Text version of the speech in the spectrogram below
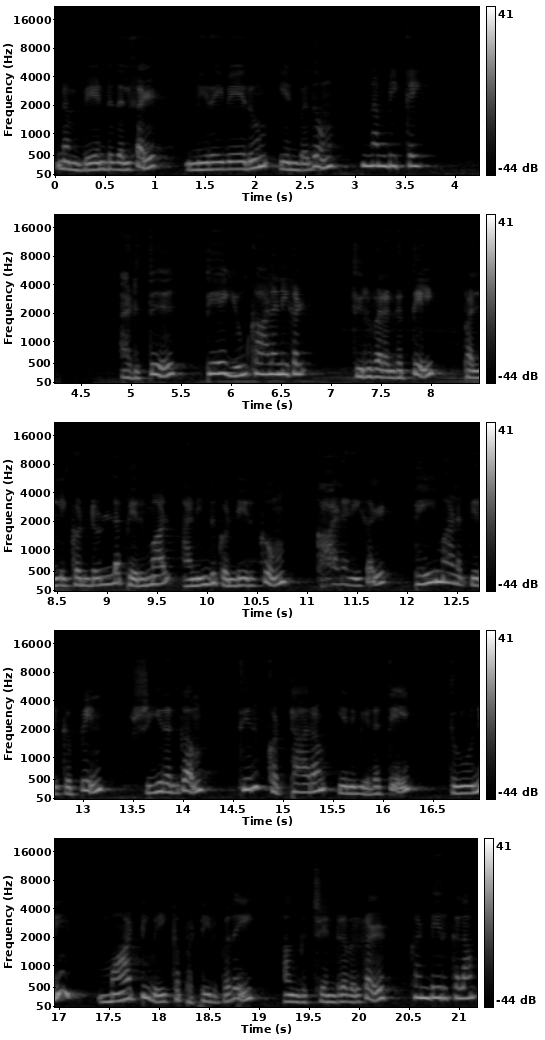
நம் வேண்டுதல்கள் நிறைவேறும் என்பதும் நம்பிக்கை. அடுத்து தேயும் காலணிகள். திருவரங்கத்தில் பள்ளி கொண்டுள்ள பெருமாள் அணிந்து கொண்டிருக்கும் காலணிகள் தேய்மானத்திற்கு பின் ஸ்ரீரங்கம் திருக்கொட்டாரம் எனும் இடத்தில் தூணில் மாட்டி வைக்கப்பட்டிருப்பதை அங்கு சென்றவர்கள் கண்டிருக்கலாம்.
